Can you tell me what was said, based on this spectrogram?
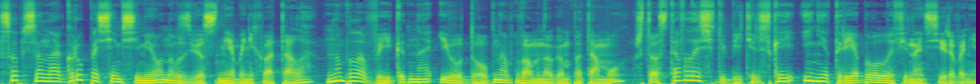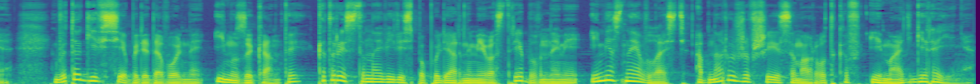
Собственно, группа «Семь Симеонов» звезд неба не хватало, но была выгодна и удобна во многом потому, что оставалась любительской и не требовала финансирования. В итоге все были довольны, и музыканты, которые становились популярными и востребованными, и местная власть, обнаружившие самородков и мать-героиня.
